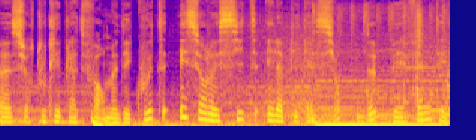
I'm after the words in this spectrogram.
euh, sur toutes les plateformes d'écoute et sur le site et l'application de BFM TV.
